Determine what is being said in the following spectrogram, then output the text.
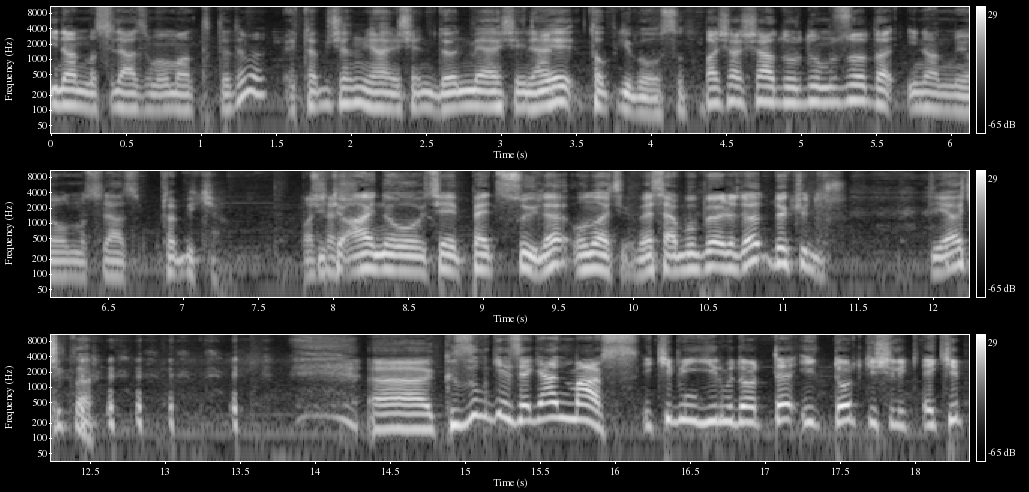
inanması lazım o mantıkta değil mi? E tabii canım yani şimdi dönmeyen şey Yani- niye top gibi olsun? Baş aşağı durduğumuza da inanmıyor olması lazım. Tabii ki. Baş Çünkü aşağı- aynı o şey pet suyla onu açık. Mesela bu böyle de dökülür diye açıklar. Ee, Kızıl Gezegen Mars 2024'te ilk 4 kişilik ekip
